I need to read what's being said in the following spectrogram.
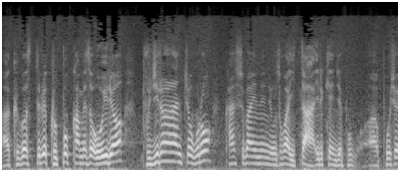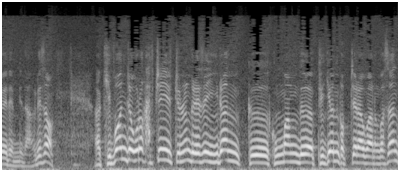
아, 그것들을 극복하면서 오히려 부지런한 쪽으로 갈 수가 있는 요소가 있다 이렇게 이제 보, 아, 보셔야 됩니다. 그래서 아, 기본적으로 갑진일주는 그래서 이런 그 공망들 비견겁제라고 하는 것은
